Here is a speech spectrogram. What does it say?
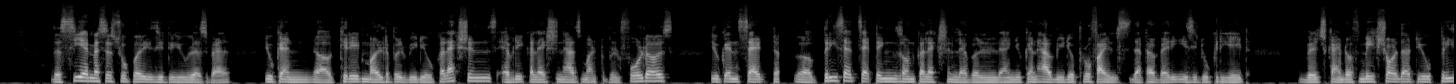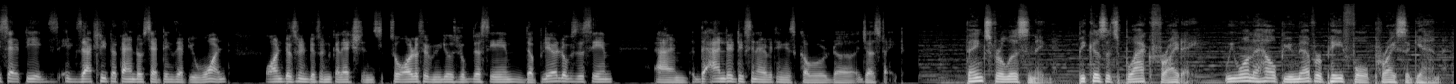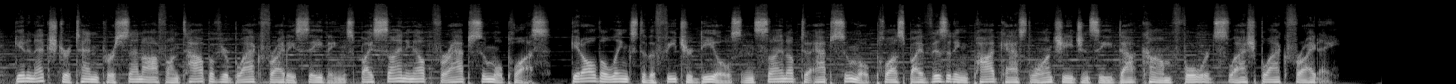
The CMS is super easy to use as well. You can uh, create multiple video collections. Every collection has multiple folders. You can set uh, preset settings on collection level, and you can have video profiles that are very easy to create, which kind of make sure that you preset the ex- exactly the kind of settings that you want on different different collections. So all of your videos look the same, the player looks the same, and the analytics and everything is covered uh, just right. Thanks for listening. Because it's Black Friday, we want to help you never pay full price again. Get an extra 10% off on top of your Black Friday savings by signing up for AppSumo Plus. Get all the links to the featured deals and sign up to AppSumo Plus by visiting podcastlaunchagency.com forward slash Black Friday.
